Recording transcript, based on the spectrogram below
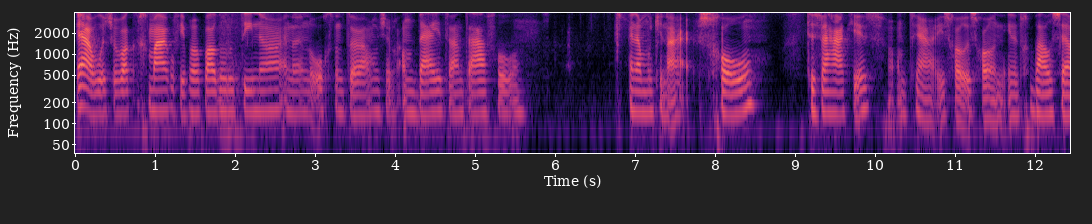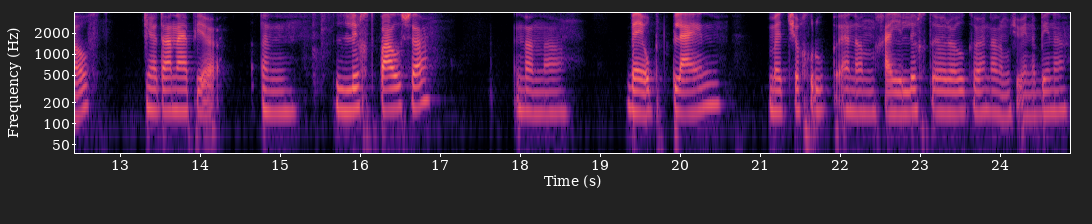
ja, word je wakker gemaakt of je hebt een bepaalde routine. En dan in de ochtend uh, moet je ontbijten aan tafel. En dan moet je naar school, tussen haakjes. Want ja, is gewoon in het gebouw zelf. Ja, daarna heb je een luchtpauze. En dan uh, ben je op het plein met je groep. En dan ga je luchten roken en dan moet je weer naar binnen.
